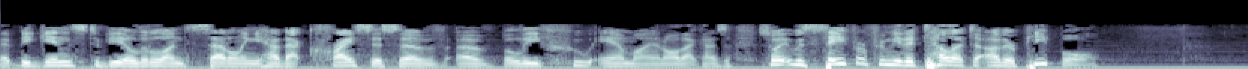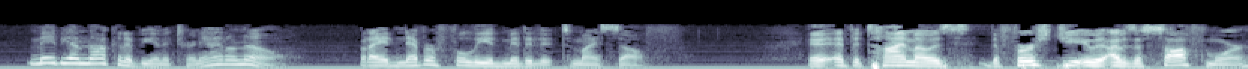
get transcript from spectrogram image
It begins to be a little unsettling. You have that crisis of, of belief who am I and all that kind of stuff. So it was safer for me to tell it to other people. Maybe I'm not going to be an attorney. I don't know but I had never fully admitted it to myself. At the time, I was the first year, I was a sophomore.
